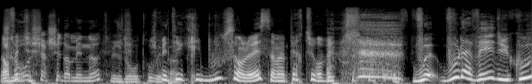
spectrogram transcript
je en fait, le recherchais dans mes notes, mais je le retrouve Je m'étais écrit blue sans le S, ça m'a perturbé. vous vous l'avez du coup,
